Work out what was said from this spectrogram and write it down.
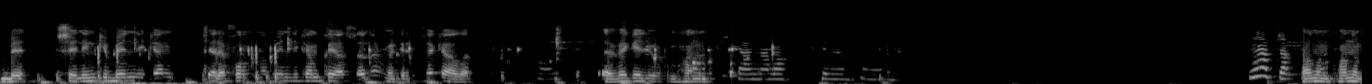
Be, seninki bendikem telefonla bendikem kıyaslanır mı? Gerizekalı. Eve geliyorum hanım. Gelme lan. İstemiyorum evde. Ne yapacaksın? Hanım hanım.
